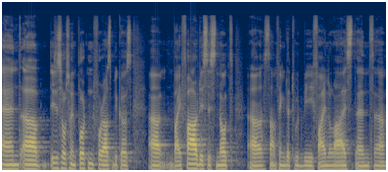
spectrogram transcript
And uh, this is also important for us because uh, by far this is not uh, something that would be finalized and uh,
